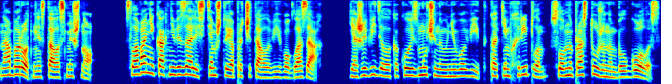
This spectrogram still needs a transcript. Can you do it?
Наоборот, мне стало смешно. Слова никак не вязались с тем, что я прочитала в его глазах. Я же видела, какой измученный у него вид, каким хриплым, словно простуженным был голос.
